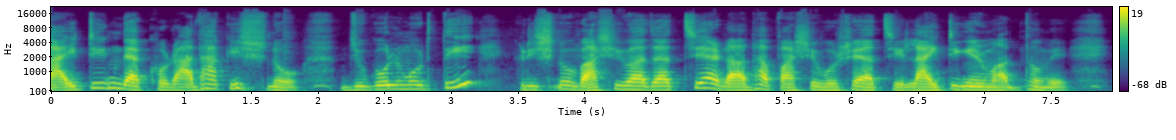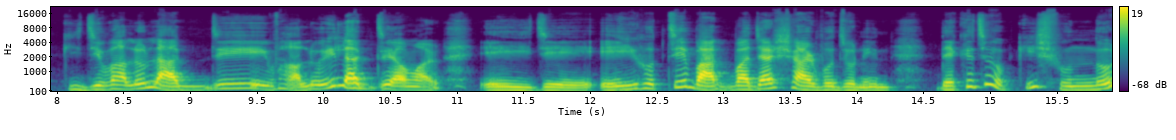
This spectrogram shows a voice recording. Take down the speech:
লাইটিং দেখো রাধা কৃষ্ণ যুগল মূর্তি কৃষ্ণ বাঁশি বাজাচ্ছে আর রাধা পাশে বসে আছে লাইটিংয়ের মাধ্যমে। কি যে ভালো লাগছে, ভালোই লাগছে আমার। এই যে, এই হচ্ছে বাগবাজার সার্বজনীন। দেখেছ? কি সুন্দর।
